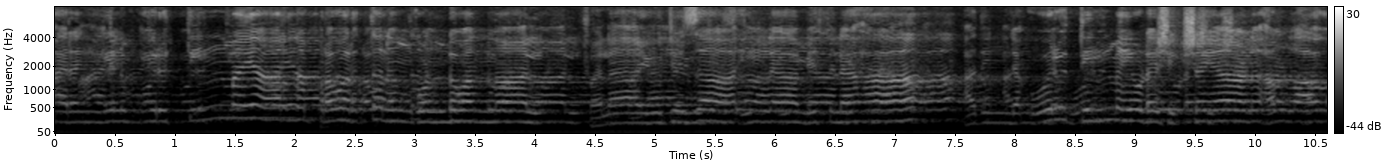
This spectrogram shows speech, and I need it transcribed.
ആരെങ്കിലും ഒരു തിന്മയാർന്ന പ്രവർത്തനം കൊണ്ടുവന്നാൽ അതിന്റെ ഒരു തിന്മയുടെ ശിക്ഷയാണ് അള്ളാഹു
